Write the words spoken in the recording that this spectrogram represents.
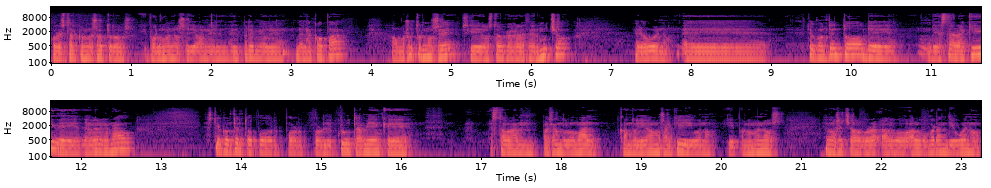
por estar con nosotros y por lo menos se llevan el, el premio de, de la Copa. A vosotros no sé si os tengo que agradecer mucho, pero bueno, eh, estoy contento de, de estar aquí, de, de haber ganado. Estoy contento por, por, por el club también, que estaban pasándolo mal cuando llegamos aquí y bueno, y por lo menos hemos hecho algo, algo, algo grande y bueno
